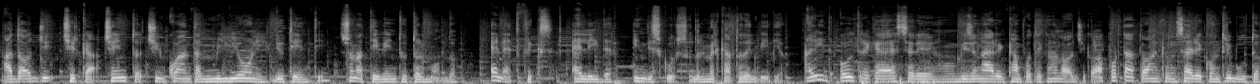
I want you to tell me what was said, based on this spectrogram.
Ad oggi circa 150 milioni di utenti sono attivi in tutto il mondo e Netflix è leader indiscusso del mercato del video. Reed, oltre che essere un visionario in campo tecnologico, ha portato anche un serio contributo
